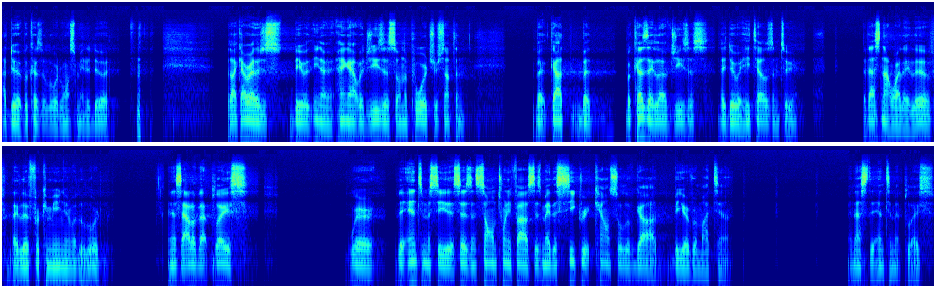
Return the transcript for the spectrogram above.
I do it because the Lord wants me to do it. like, I'd rather just be with, you know, hang out with Jesus on the porch or something. But God, but because they love Jesus, they do what he tells them to. But that's not why they live. They live for communion with the Lord. And it's out of that place where the intimacy that says in Psalm 25 says, May the secret counsel of God be over my tent. And that's the intimate place.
